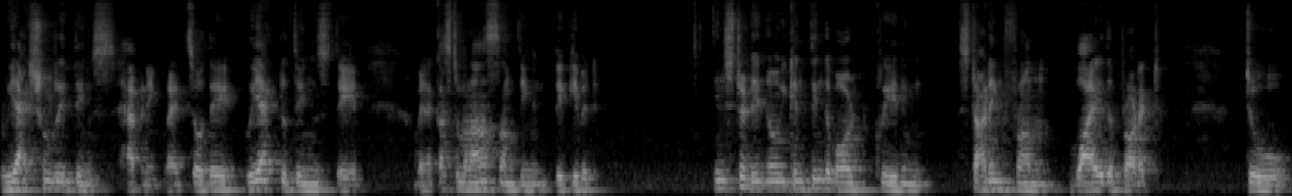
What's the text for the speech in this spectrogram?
reactionary things happening right? So they react to things they when a customer asks something they give it instead you know you can think about creating starting from why the product to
